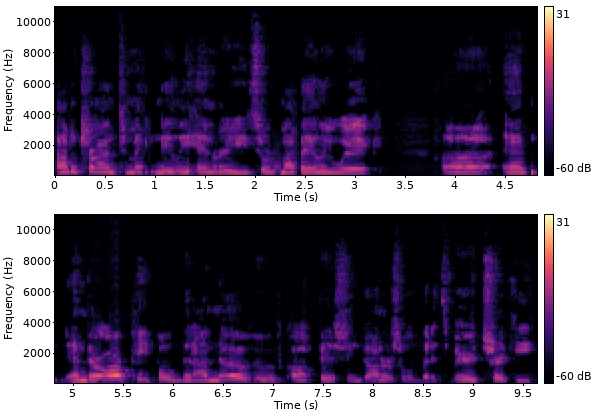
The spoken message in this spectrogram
I'm trying to make Neely Henry sort of my bailiwick. Uh, and and there are people that I know who have caught fish in Guntersville, but it's very tricky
